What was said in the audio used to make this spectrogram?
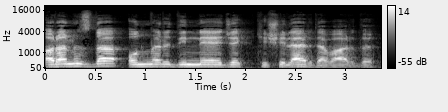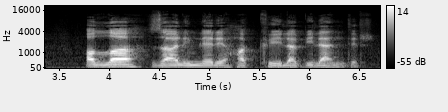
Aranızda onları dinleyecek kişiler de vardı. Allah zalimleri hakkıyla bilendir.''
